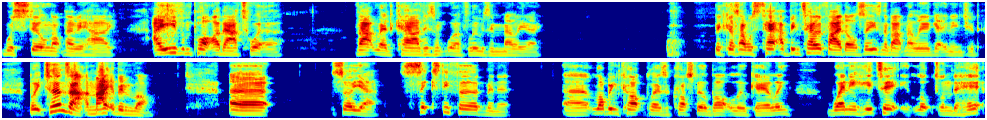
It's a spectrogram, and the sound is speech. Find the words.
was still not very high. I even put on our Twitter that red card isn't worth losing Meslier. Because I was, te- I've been terrified all season about Meslier getting injured, but it turns out I might have been wrong. Uh, so yeah, sixty third minute, uh, Robin Koch plays a crossfield ball to Luke Ayling. When he hit it, it looked under hit.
